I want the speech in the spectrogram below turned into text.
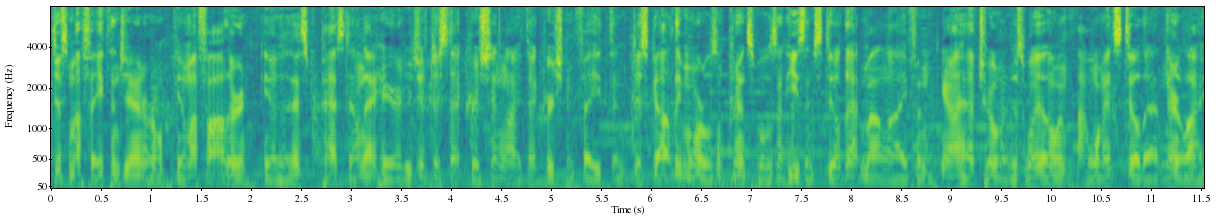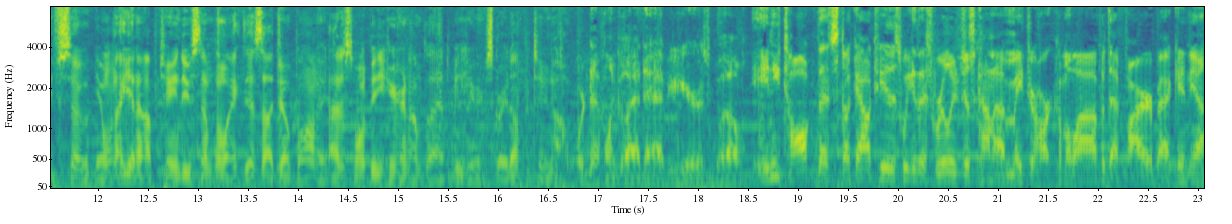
just my faith in general. You know, my father, you know, has passed down that heritage of just that Christian life, that Christian faith, and just godly morals and principles, and he's instilled that in my life. And you know, I have children as well, and I want to instill that in their life. So, you know, when I get an opportunity to do something like this, I jump on it. I just want to be here, and I'm glad to be here. It's a great opportunity. Oh, we're definitely glad to have you here as well. Any talk that stuck out to you this weekend that's really just kind of made your heart come alive, put that fire back in you?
